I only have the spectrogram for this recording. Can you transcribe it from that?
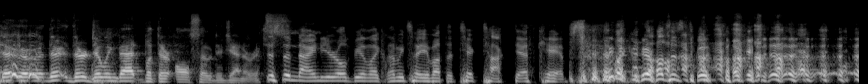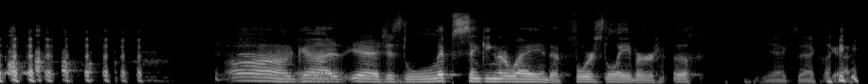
they're, they're they're doing that, but they're also degenerates. Just a 90 year old being like, let me tell you about the TikTok death camps. like we're all just doing fucking oh god, yeah, just lip syncing their way into forced labor. Ugh. Yeah, exactly. God.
